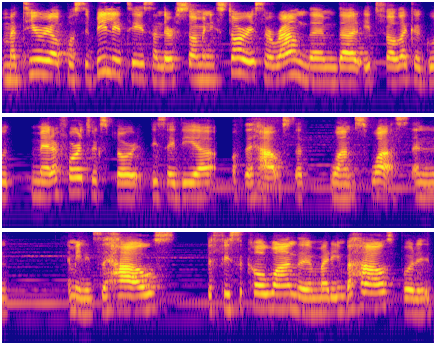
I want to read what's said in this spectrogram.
material possibilities and there's so many stories around them that it felt like a good metaphor to explore this idea of the house that once was and i mean it's the house the physical one the marimba house but it,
